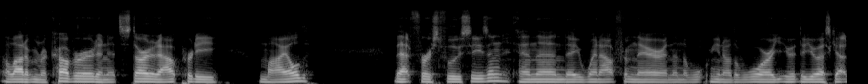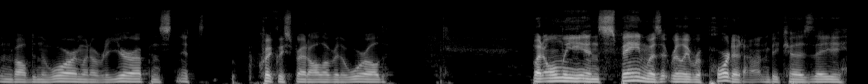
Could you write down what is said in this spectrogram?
a lot of them recovered, and it started out pretty mild that first flu season, and then they went out from there, and then the you know the war, the U.S. got involved in the war and went over to Europe, and it quickly spread all over the world. But only in Spain was it really reported on because they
